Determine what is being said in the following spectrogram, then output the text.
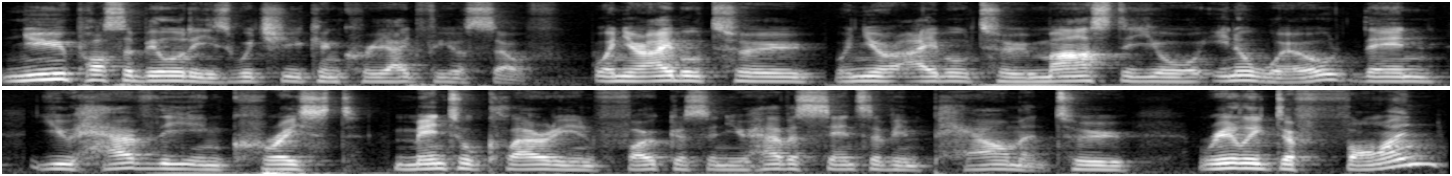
new possibilities which you can create for yourself. When you're able to when you're able to master your inner world then you have the increased mental clarity and focus and you have a sense of empowerment to really define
